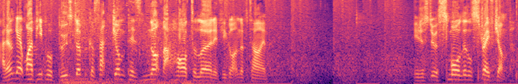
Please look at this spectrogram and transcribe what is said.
I don't get why people boost up, because that jump is not that hard to learn if you've got enough time. You just do a small little strafe jump.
